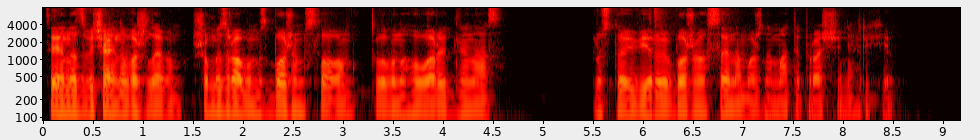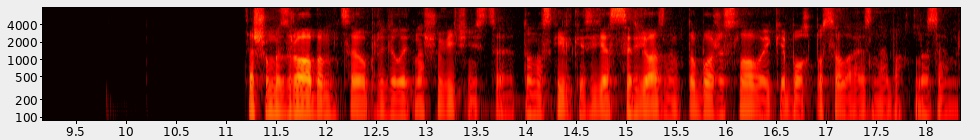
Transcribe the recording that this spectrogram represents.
Це є надзвичайно важливим, що ми зробимо з Божим Словом, коли воно говорить для нас. Простою вірою в Божого Сина можна мати прощення гріхів. Те, що ми зробимо, це оприділить нашу вічність. Це то, наскільки є серйозним то Боже Слово, яке Бог посилає з неба на землю.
